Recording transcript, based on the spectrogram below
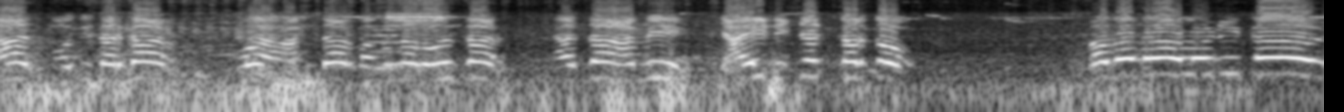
आज मोदी सरकार व आमदार बाबासाहेब लोणेकर याचा आम्ही जाहीर निषेध करतो. बाबासाहेब लोणीकर!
